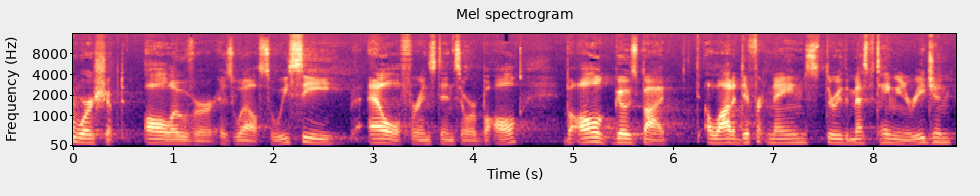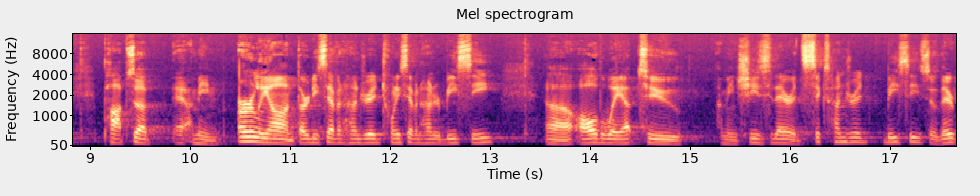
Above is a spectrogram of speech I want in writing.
worshiped all over as well. So we see El, for instance, or Baal. Baal goes by a lot of different names through the Mesopotamian region, pops up, I mean, early on, 3700, 2700 BC, uh, all the way up to, I mean, she's there in 600 BC. So there,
